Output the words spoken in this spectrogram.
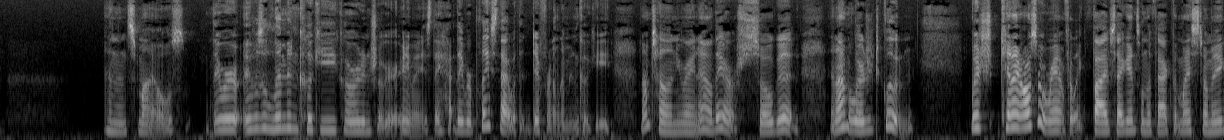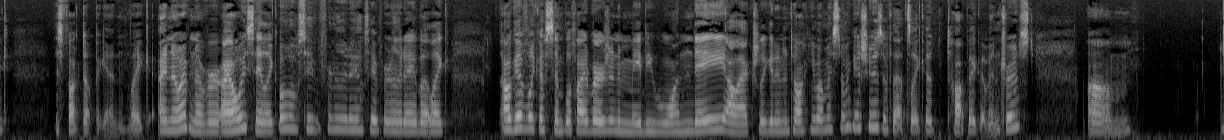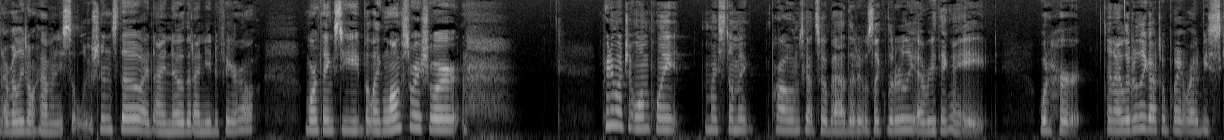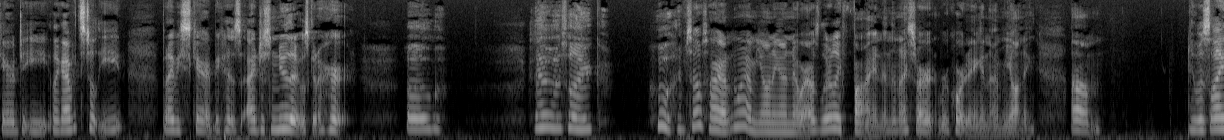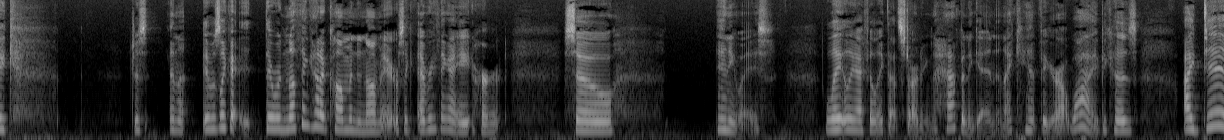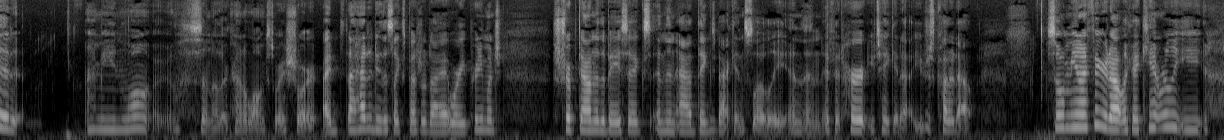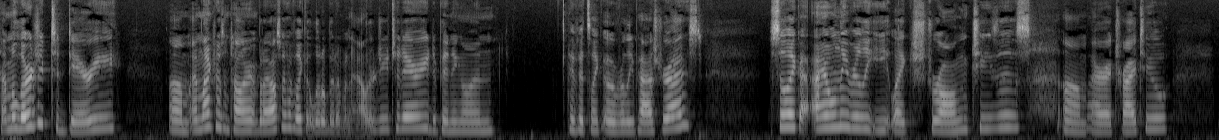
and then smiles. They were it was a lemon cookie covered in sugar. Anyways they had they replaced that with a different lemon cookie. And i'm telling you right now they are so good. And i'm allergic to gluten which can i also rant for like five seconds on the fact that my stomach is fucked up again? Like i know i've never i always say like oh i'll save it for another day i'll save it for another day but like I'll give like a simplified version and maybe one day I'll actually get into talking about my stomach issues if that's like a topic of interest. Um I really don't have any solutions though. I I know that I need to figure out more things to eat, but like long story short, pretty much at one point my stomach problems got so bad that it was like literally everything I ate would hurt. And I literally got to a point where I'd be scared to eat. Like I would still eat, but I'd be scared because I just knew that it was going to hurt. Um, it was like, whew, I'm so sorry. I don't know why I'm yawning out of nowhere. I was literally fine, and then I start recording and I'm yawning. Um, it was like, just, and it was like, a, there were nothing had a common denominator. It was like everything I ate hurt. So, anyways, lately I feel like that's starting to happen again, and I can't figure out why because I did I mean, long. This is another kind of long story short. I I had to do this like special diet where you pretty much strip down to the basics and then add things back in slowly. And then if it hurt, you take it out. You just cut it out. So I mean, I figured out like I can't really eat. I'm allergic to dairy. Um, I'm lactose intolerant, but I also have like a little bit of an allergy to dairy, depending on if it's like overly pasteurized. So like I only really eat like strong cheeses, um, or I try to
